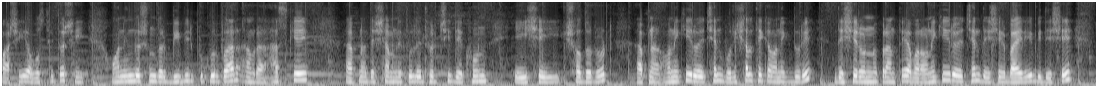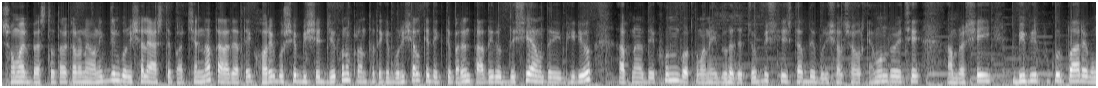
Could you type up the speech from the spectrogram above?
পাশেই অবস্থিত সেই অনিন্দ সুন্দর বিবির পুকুর পার। আমরা আজকে আপনাদের সামনে তুলে ধরছি। দেখুন, এই সেই সদর রোড। আপনার অনেকেই রয়েছেন বরিশাল থেকে অনেক দূরে, দেশের অন্য প্রান্তে, আবার অনেকেই রয়েছেন দেশের বাইরে, বিদেশে। সময়ের ব্যস্ততার কারণে অনেক দিন বরিশালে আসতে পারছেন না। তারা যাতে ঘরে বসে বিশ্বের যে কোনো প্রান্ত থেকে বরিশালকে দেখতে পারেন, তাদের উদ্দেশ্যে আমাদের এই ভিডিও। আপনারা দেখুন, বর্তমানে দু হাজার চব্বিশ খ্রিস্টাব্দে বরিশাল শহর কেমন রয়েছে। আমরা সেই বিবির পুকুর পার এবং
